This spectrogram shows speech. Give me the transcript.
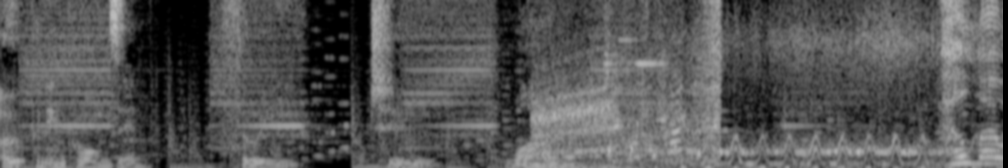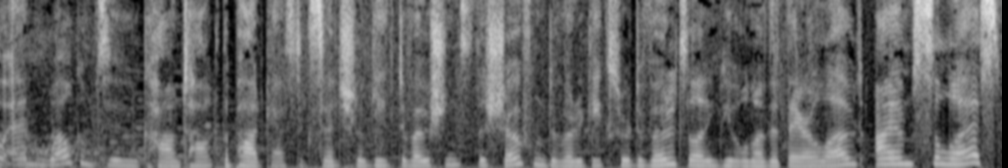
Opening forms in three, two, one. Hello and welcome to Com Talk, the podcast extension of Geek Devotions, the show from devoted geeks who are devoted to letting people know that they are loved. I am Celeste,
